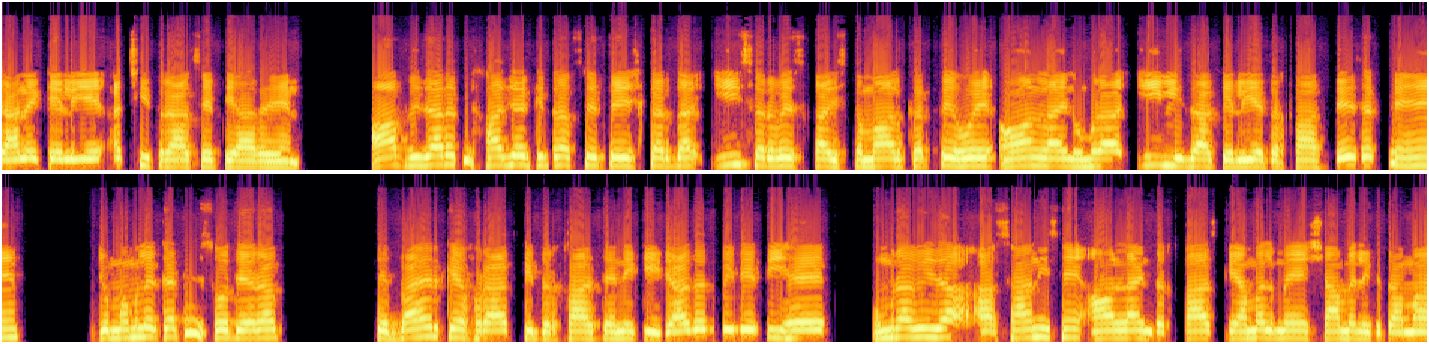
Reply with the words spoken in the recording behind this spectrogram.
जाने के लिए अच्छी तरह से तैयार रहें। आप वजारत खारजा की तरफ़ से पेश करदा ई सर्विस का इस्तेमाल करते हुए ऑनलाइन उम्र ई वीज़ा के लिए दरख्वास्त दे सकते हैं, जो ममलकत सऊदी अरब से बाहर के अफराद की दरख्वास्त देने की इजाज़त भी देती है। उम्र वीज़ा आसानी से ऑनलाइन दरख्वास्त के अमल में शामिल इकदाम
